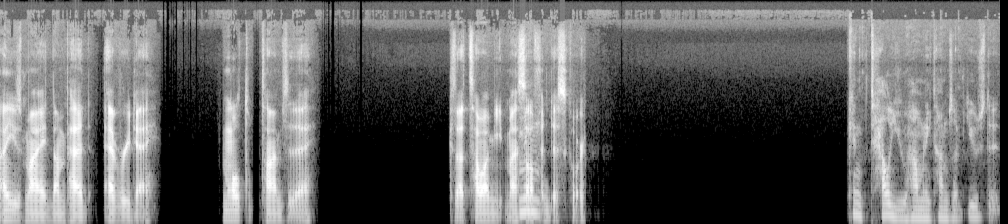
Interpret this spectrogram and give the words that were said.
I use my numpad every day, multiple times a day, because that's how I mute myself mean- in Discord. I can tell you how many times I've used it.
